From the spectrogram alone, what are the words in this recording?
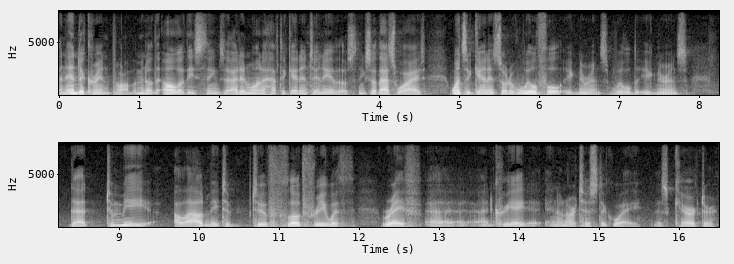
an endocrine problem? You know, the, all of these things. I didn't want to have to get into any of those things. So that's why, once again, it's sort of willful ignorance, willed ignorance, that to me allowed me to to float free with Rafe uh, and create in an artistic way this character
